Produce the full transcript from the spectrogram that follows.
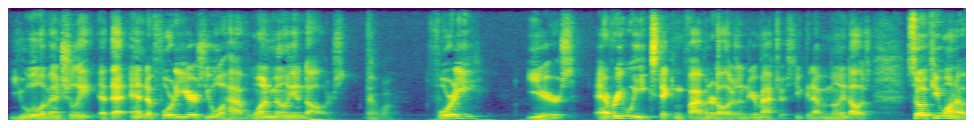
You will eventually at that end of 40 years you will have $1 million Oh well. 40 years every week sticking $500 under your mattress. You can have a million dollars. So if you want a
